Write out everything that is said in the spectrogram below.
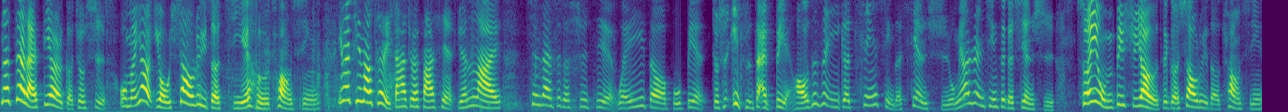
那再来第二个就是我们要有效率的结合创新，因为听到这里，大家就会发现原来。现在这个世界唯一的不变就是一直在变，哦，这是一个清醒的现实，我们要认清这个现实，所以我们必须要有这个效率的创新。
